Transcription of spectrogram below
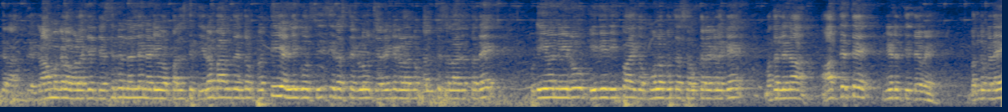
ಗ್ರಾ- ಗ್ರಾಮಗಳ ಒಳಗೆ ಕೆಸರಿನಲ್ಲೇ ನಡೆಯುವ ಪರಿಸ್ಥಿತಿ ಇರಬಾರದು ಎಂದು ಪ್ರತಿ ಹಳ್ಳಿಗೂ ಸಿಸಿ ರಸ್ತೆಗಳು, ಚರಂಡಿಗಳನ್ನು ಕಲ್ಪಿಸಲಾಗುತ್ತದೆ. ಕುಡಿಯುವ ನೀರು, ಬೀದಿ ದೀಪ, ಈಗ ಮೂಲಭೂತ ಸೌಕರ್ಯಗಳಿಗೆ ಮೊದಲಿನ ಆದ್ಯತೆ ನೀಡುತ್ತಿದ್ದೇವೆ. ಬಂಧುಗಳೇ,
